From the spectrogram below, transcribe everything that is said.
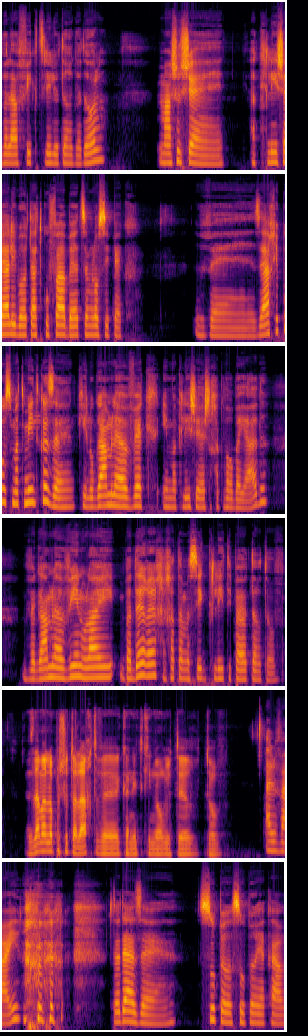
ולהפיק צליל יותר גדול. משהו שהכלי שהיה לי באותה תקופה בעצם לא סיפק. וזה היה חיפוש מתמיד כזה, כאילו גם להיאבק עם הכלי שיש לך כבר ביד, וגם להבין אולי בדרך איך אתה משיג כלי טיפה יותר טוב. אז למה לא פשוט הלכת וקנית כינור יותר טוב? הלוואי. אתה יודע, זה סופר סופר יקר.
